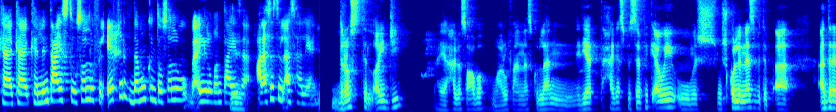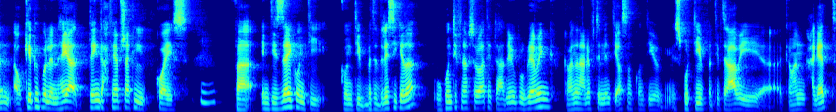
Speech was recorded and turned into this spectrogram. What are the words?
ك ك كاللي أنت عايز توصل له في الآخر ده ممكن توصل له بأي لغة أنت عايزها. على أساس الأسهل يعني. دراسة ال IG هي حاجة صعبة ومعروف عن الناس كلها إن ديت حاجة specific قوي ومش مش كل الناس بتبقى قادرة أو capable إن هي تنجح فيها بشكل كويس. فانت إزاي كنتي كنتي بتدرسي كده وكنتي في نفس الوقت بتتعلمي programming كمان أنا عرفت إن انت أصلا كنتي sportive فانت بتلعبي آه، كمان حاجات.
